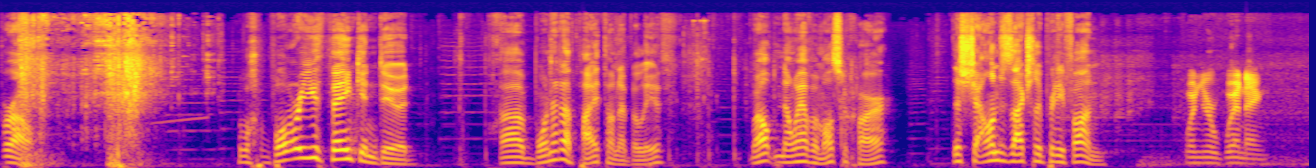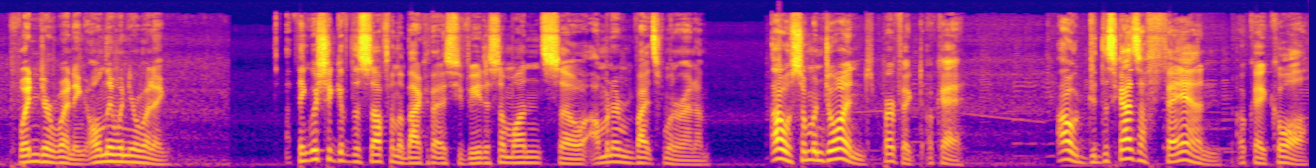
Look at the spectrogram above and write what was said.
Bro. What were you thinking, dude? Uh, one had a python, I believe. Well, now we have a muscle car. This challenge is actually pretty fun. When you're winning. When you're winning. Only when you're winning. I think we should give the stuff on the back of the SUV to someone, so I'm gonna invite someone random. Oh, someone joined. Perfect. Okay. Oh, dude, this guy's a fan. Okay, cool.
